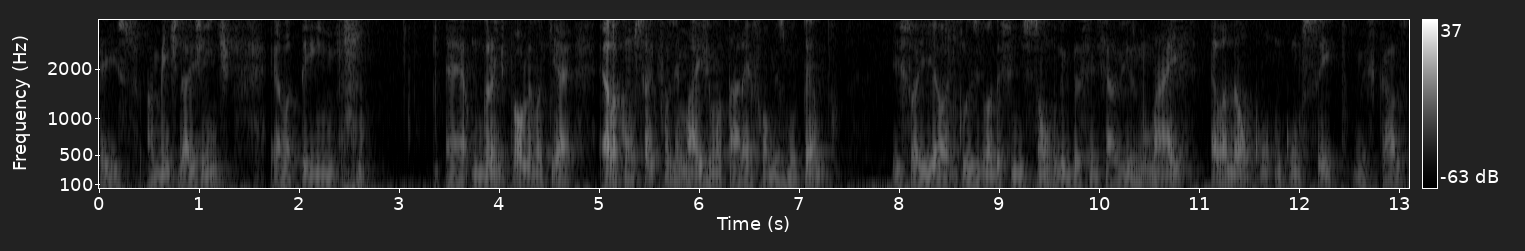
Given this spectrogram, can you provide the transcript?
É isso. A mente da gente, ela tem é, um grande problema que é, ela consegue fazer mais de uma tarefa ao mesmo tempo. Isso aí é, inclusive, uma definição do livro do essencialismo, mas ela não, um conceito nesse caso,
